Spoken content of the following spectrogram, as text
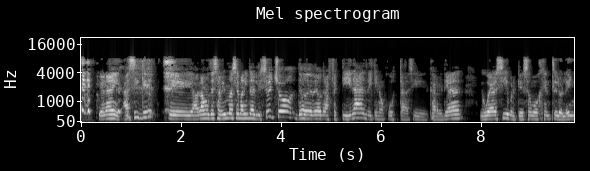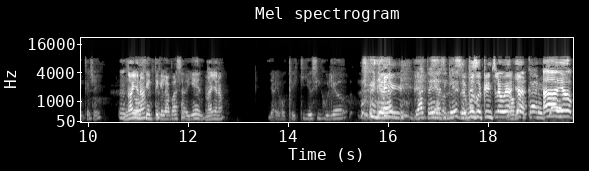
Bien ahí. Así que eh, hablamos de esa misma semanita del 18, de, de otras festividades, de que nos gusta así carretear y wey así, porque somos gente lo lame, ¿cachai? No, yo Somos no. gente que la pasa bien. No, yo no. Ya, y vos crees que yo sí, culiao. ya, ya, Ya, así que eso. Se puso cringe la wea. Ya. chao. Adiós.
